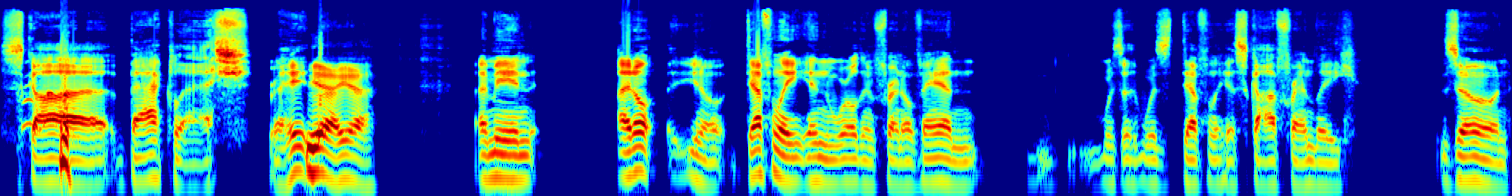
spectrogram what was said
ska backlash, right? Yeah, yeah. I mean, I don't, you know, definitely in World Inferno Van was a, was definitely a ska friendly zone,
